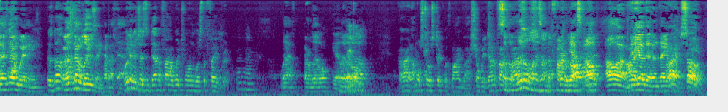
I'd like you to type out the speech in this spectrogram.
there's no winning. there's no, There's no losing. How about that? we're gonna just identify which one was the favorite. Mhm. Left or little? Yeah, Little. Little. All right, I'm gonna still stick with my glass. Shall we identify? So the glasses? little one is on the far Yes, left. I'll, I'll uh, video right. the unveiling. All right, so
